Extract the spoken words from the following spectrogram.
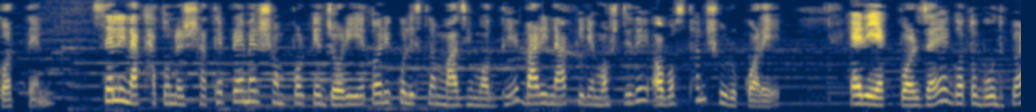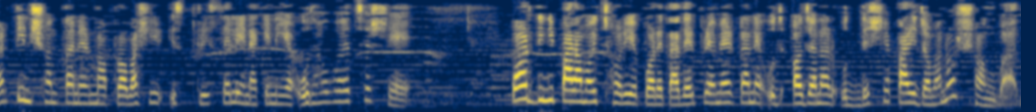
করতেন। সেলিনা খাতুনের সাথে প্রেমের সম্পর্কে জড়িয়ে তরিকুল ইসলাম মাঝে মধ্যে বাড়ি না ফিরে মসজিদে অবস্থান শুরু করে। এরই এক পর্যায়ে গত বুধবার তিন সন্তানের মা প্রবাসীর স্ত্রী সেলিনাকে নিয়ে উধাও হয়েছে সে। পরদিনই পাড়াময় ছড়িয়ে পড়ে তাদের প্রেমের টানে অজানার উদ্দেশ্যে পাড়ি জমানোর সংবাদ।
